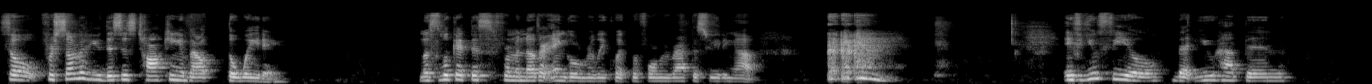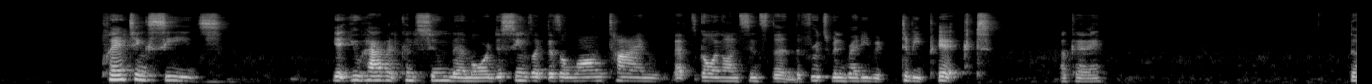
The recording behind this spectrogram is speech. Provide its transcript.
So for some of you, this is talking about the waiting. Let's look at this from another angle really quick before we wrap this reading up. if you feel that you have been planting seeds, yet you haven't consumed them, or it just seems like there's a long time that's going on since the, the fruit's been ready to be picked. Okay. The,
